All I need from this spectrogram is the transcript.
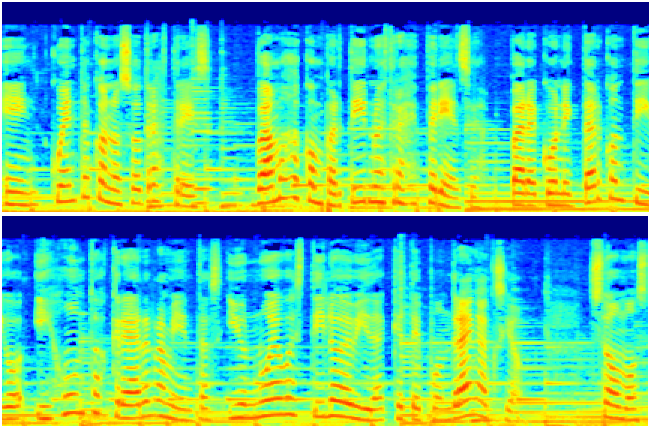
En Cuenta con nosotras tres vamos a compartir nuestras experiencias para conectar contigo y juntos crear herramientas y un nuevo estilo de vida que te pondrá en acción. Somos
